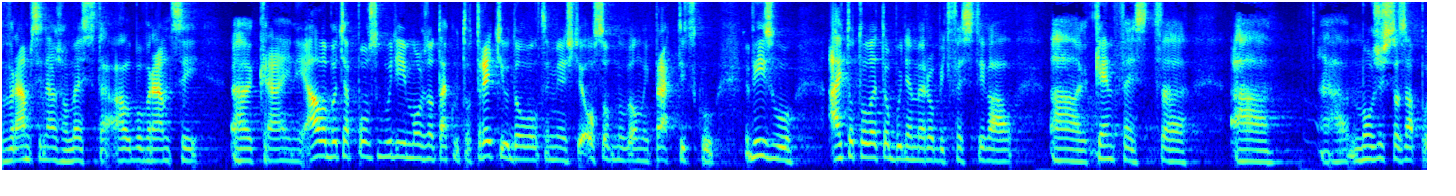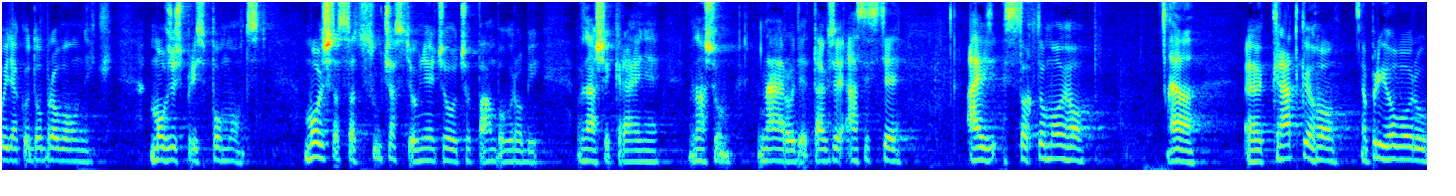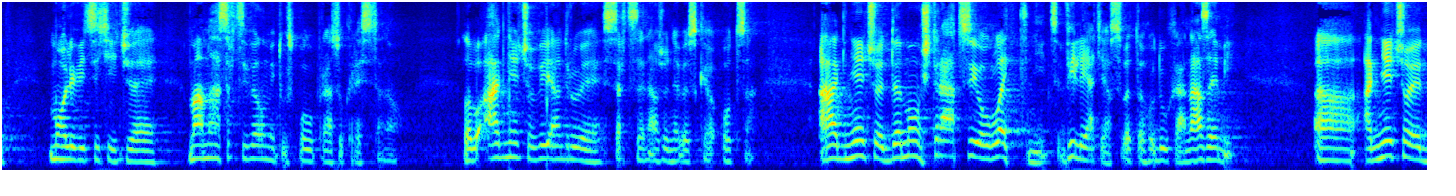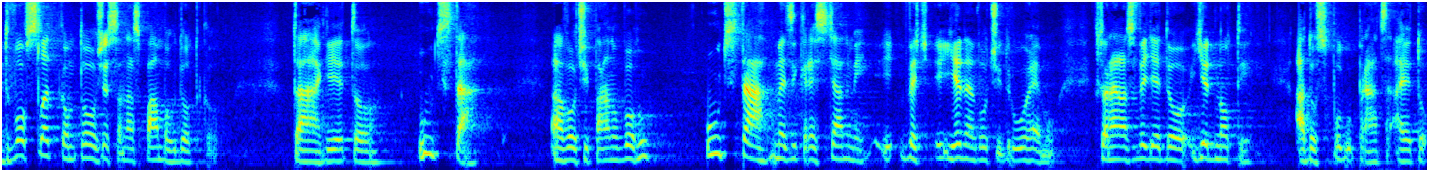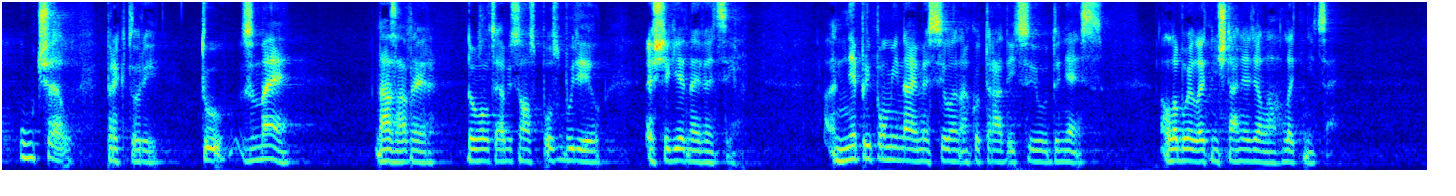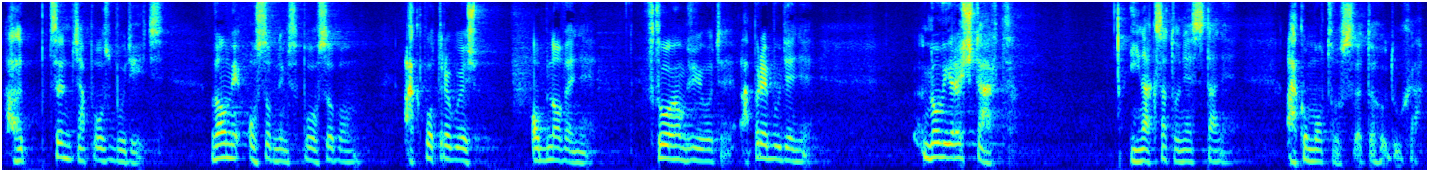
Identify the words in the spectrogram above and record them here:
v rámci nášho mesta alebo v rámci krajiny. Alebo ťa povzbudí možno takúto tretiu, dovolte mi ešte osobnú veľmi praktickú výzvu. Aj toto leto budeme robiť festival a, Campfest a, a môžeš sa zapojiť ako dobrovoľník. Môžeš prísť pomôcť. Môžeš sa stať súčasťou niečoho, čo Pán Boh robí v našej krajine, v našom národe. Takže asi ste aj z tohto môjho krátkeho príhovoru mohli vycítiť, že mám na srdci veľmi tú spoluprácu kresťanov. Lebo ak niečo vyjadruje srdce nášho nebeského Otca, ak niečo je demonstráciou letníc, vyliatia Svetého Ducha na zemi, a ak niečo je dôsledkom toho, že sa nás Pán Boh dotkol, tak je to úcta voči Pánu Bohu, úcta medzi kresťanmi, jeden voči druhému, ktorá nás vedie do jednoty a do spolupráce. A je to účel, pre ktorý tu sme. Na záver, dovolte, aby som vás pozbudil ešte k jednej veci. Nepripomínajme si len ako tradíciu dnes, lebo je letničná nedela, letnice. Ale chcem ťa pozbudiť veľmi osobným spôsobom. Ak potrebuješ obnovenie v tvojom živote a prebudenie, nový reštart, inak sa to nestane ako mocou Svetého Ducha.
